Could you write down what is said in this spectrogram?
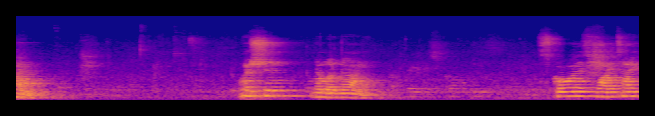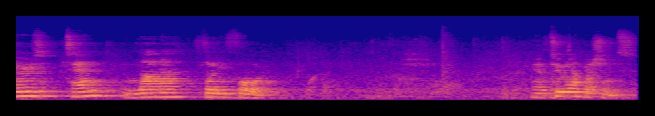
Time. Question number nine. Score is White Tigers 10 and Lana 34. We have two more questions.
